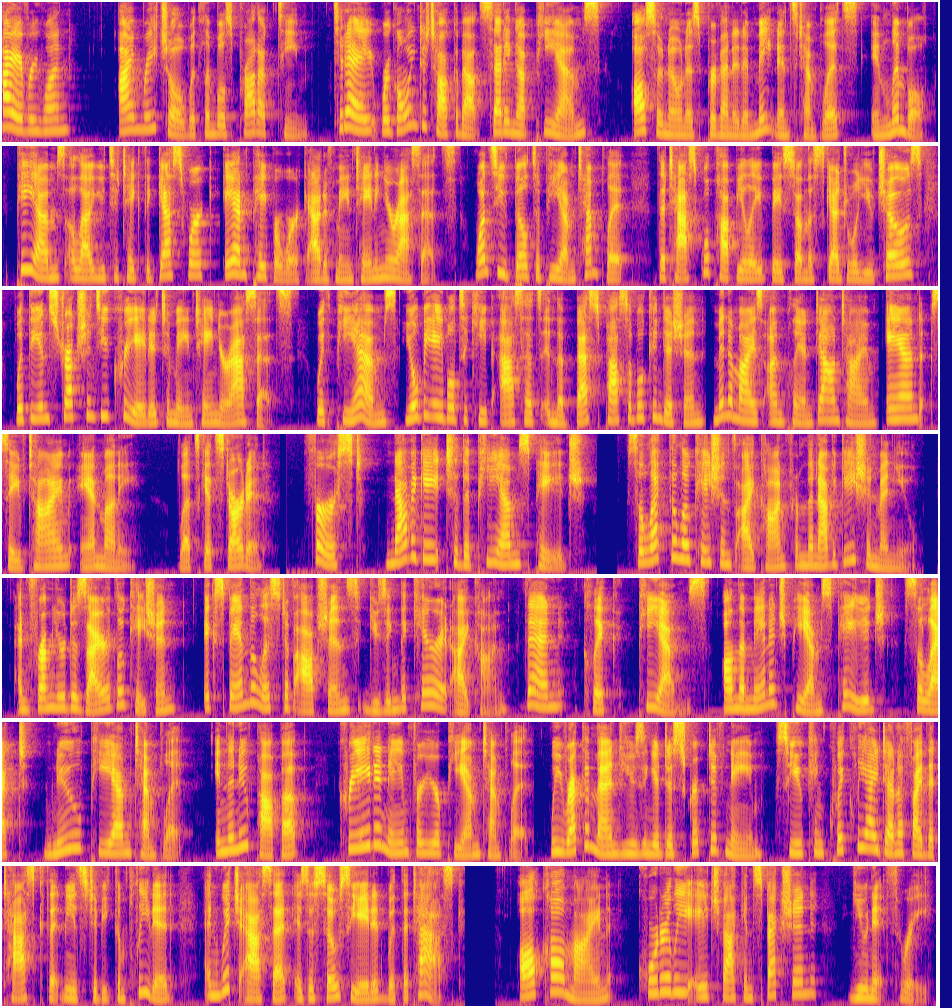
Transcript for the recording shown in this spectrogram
Hi, everyone. I'm Rachel with Limble's product team. Today, we're going to talk about setting up PMs, also known as preventative maintenance templates, in Limbo. PMs allow you to take the guesswork and paperwork out of maintaining your assets. Once you've built a PM template, the task will populate based on the schedule you chose with the instructions you created to maintain your assets. With PMs, you'll be able to keep assets in the best possible condition, minimize unplanned downtime, and save time and money. Let's get started. First, navigate to the PMs page. Select the locations icon from the navigation menu, and from your desired location, expand the list of options using the caret icon. Then click PMs. On the Manage PMs page, select New PM Template. In the new pop up, create a name for your PM template. We recommend using a descriptive name so you can quickly identify the task that needs to be completed and which asset is associated with the task. I'll call mine Quarterly HVAC Inspection Unit 3.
